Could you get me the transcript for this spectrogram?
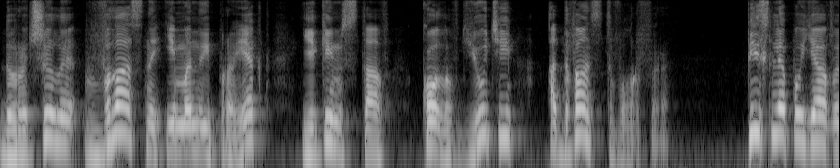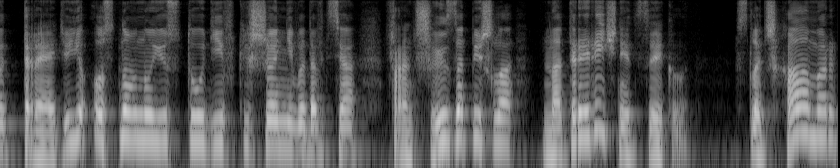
доручили власний іменний проєкт, яким став Call of Duty Advanced Warfare. Після появи третьої основної студії в кишені видавця франшиза пішла на трирічний цикл Sledgehammer,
